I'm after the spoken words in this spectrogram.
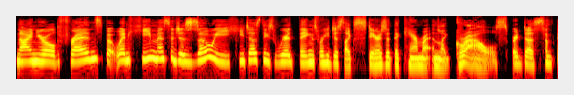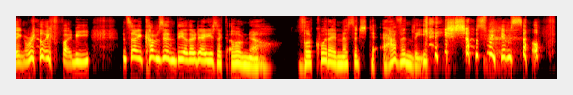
nine year old friends. But when he messages Zoe, he does these weird things where he just like stares at the camera and like growls or does something really funny. And so he comes in the other day and he's like, oh no, look what I messaged to Avonlea. he shows me himself.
